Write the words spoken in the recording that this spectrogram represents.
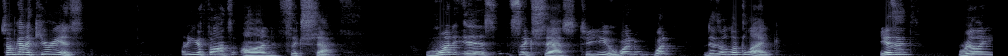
So I'm kind of curious. What are your thoughts on success? What is success to you? What what does it look like? Is it really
